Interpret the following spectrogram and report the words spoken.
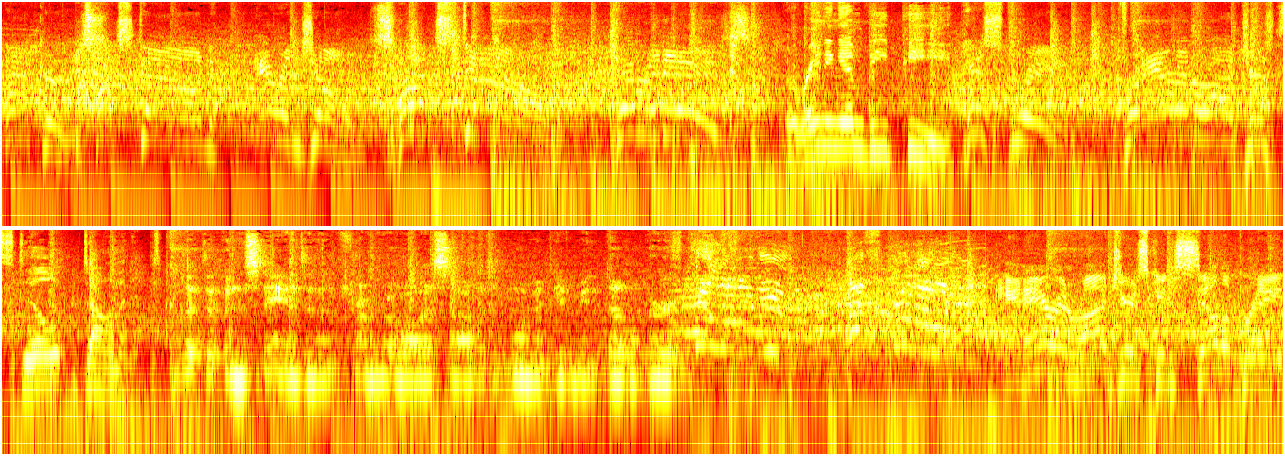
Packers touchdown. Aaron Jones touchdown. There it is. The reigning MVP History for Aaron Rodgers. still dominant. I looked up in the stands, and in the front row, all I saw was a woman giving me the double bird. Can celebrate.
